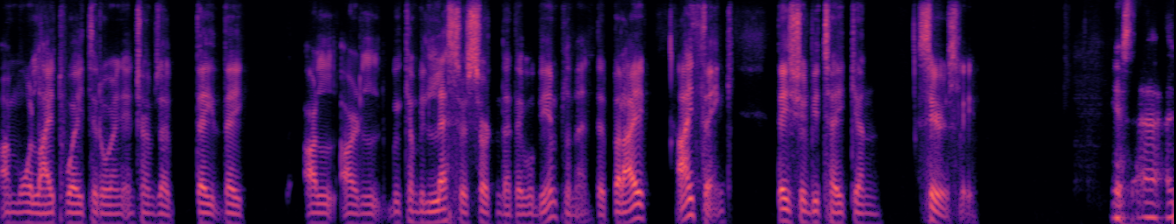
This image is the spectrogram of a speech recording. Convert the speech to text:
are more lightweighted or in, in terms of they they are are we can be lesser certain that they will be implemented. But I I think they should be taken seriously. Yes, uh, uh,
